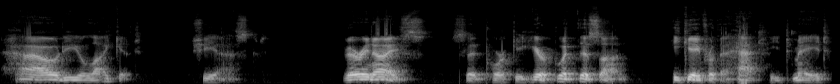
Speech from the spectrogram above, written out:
How do you like it? she asked. Very nice, said Porky. Here, put this on. He gave her the hat he'd made.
